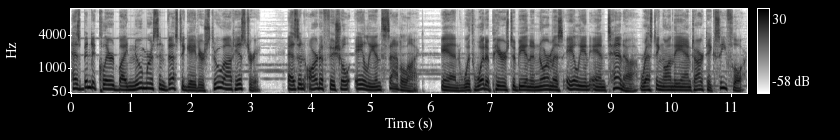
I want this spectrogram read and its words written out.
has been declared by numerous investigators throughout history as an artificial alien satellite. And with what appears to be an enormous alien antenna resting on the Antarctic seafloor,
